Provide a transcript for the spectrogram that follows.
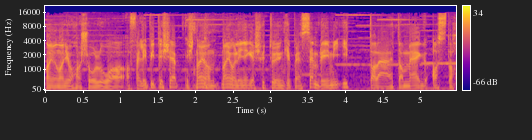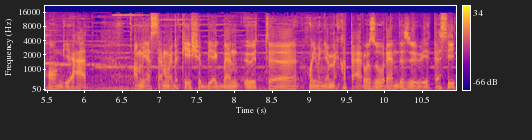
Nagyon-nagyon hasonló a, a felépítése, és nagyon, nagyon lényeges, hogy tulajdonképpen Sam Raimi itt találta meg azt a hangját, ami aztán majd a későbbiekben őt, hogy mondjam, meghatározó rendezővé teszi,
